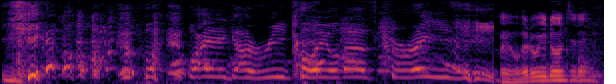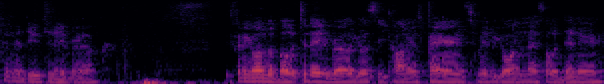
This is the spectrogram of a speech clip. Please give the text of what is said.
We gotta- we gotta- why, why it got recoil? That's crazy. Wait, what are we doing today? What are we gonna do today, bro? We're gonna go on the boat today, bro. Go see Connor's parents. Maybe go on a nice little dinner.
